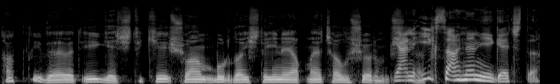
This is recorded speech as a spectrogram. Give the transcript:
tatlıydı evet iyi geçti ki şu an burada işte yine yapmaya çalışıyorum. Yani şeyler. ilk sahnen iyi geçti.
